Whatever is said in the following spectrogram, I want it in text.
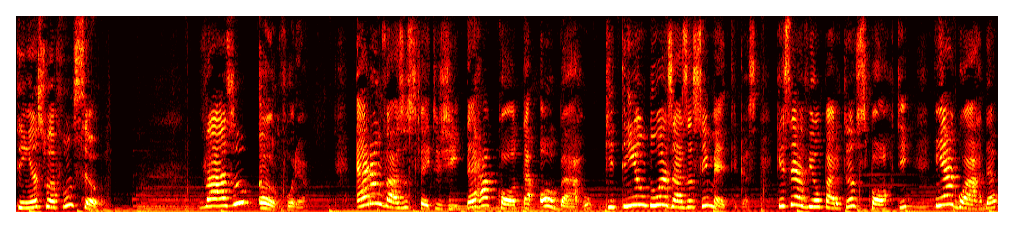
tinha sua função. Vaso ânfora. Eram vasos feitos de terracota ou barro que tinham duas asas simétricas, que serviam para o transporte e a guarda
